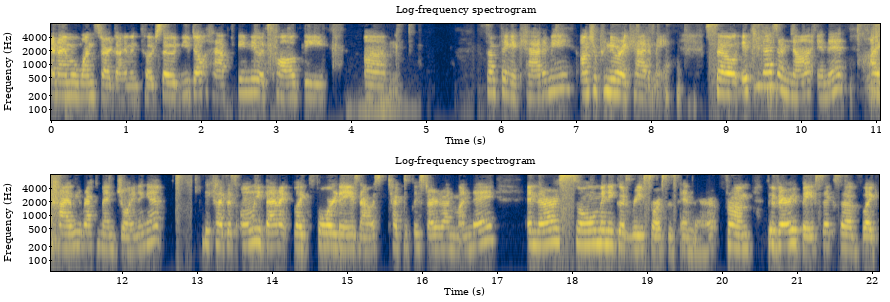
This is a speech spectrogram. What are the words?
and I'm a one star diamond coach. So you don't have to be new. It's called the um, something academy, entrepreneur academy. So if you guys are not in it, I highly recommend joining it because it's only been like four days now. It's technically started on Monday. And there are so many good resources in there from the very basics of like,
